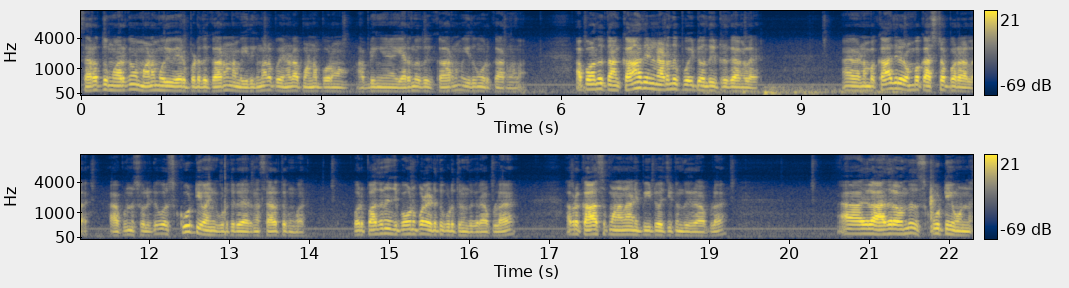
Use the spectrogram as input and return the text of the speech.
சரத்குமாருக்கும் மனமுறிவு ஏற்பட்டதுக்கு காரணம் நம்ம இதுக்கு மேலே போய் என்னடா பண்ண போகிறோம் அப்படிங்க இறந்ததுக்கு காரணம் இதுவும் ஒரு காரணம் தான். அப்போ வந்து தான் காதலில் நடந்து போயிட்டு வந்துக்கிட்டு இருக்காங்களே நம்ம காதில் ரொம்ப கஷ்டப்படுறாள் அப்படின்னு சொல்லிட்டு ஒரு ஸ்கூட்டி வாங்கி கொடுத்துருக்காருங்க சரத்குமார். ஒரு பதினஞ்சு பவுன் போல் எடுத்து கொடுத்துருந்துக்கிறாப்புல. அப்புறம் காசு பணம்லாம் அனுப்பிட்டு வச்சுட்டு இருந்துக்கிறாப்புல. அதில் அதில் வந்து ஸ்கூட்டி ஒன்று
